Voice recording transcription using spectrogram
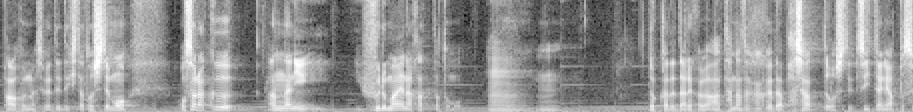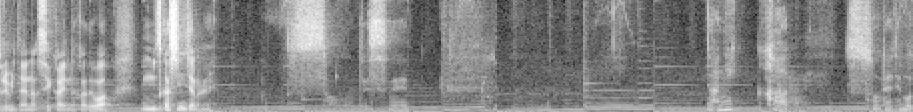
パワフルな人が出てきたとしてもおそらくあんなに振る舞えなかったと思う、うん。うん、どっかで誰かがあ田中角栄だパシャって押してツイッターにアップするみたいな世界の中では難しいんじゃない？何かそれでも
